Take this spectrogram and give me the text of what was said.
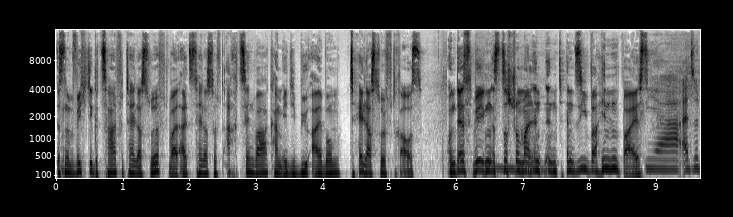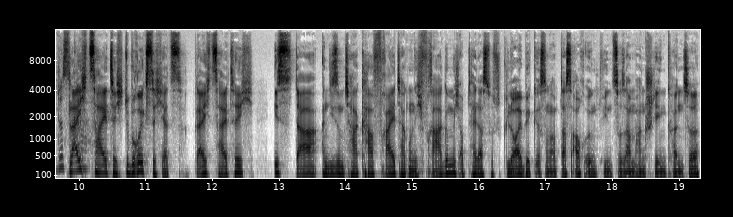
ist eine wichtige Zahl für Taylor Swift, weil als Taylor Swift 18 war, kam ihr Debütalbum Taylor Swift raus. Und deswegen ist das schon mal ein intensiver Hinweis. Ja, also das Gleichzeitig, du beruhigst dich jetzt. Gleichzeitig ist da an diesem Tag Karfreitag und ich frage mich, ob Taylor Swift gläubig ist und ob das auch irgendwie in Zusammenhang stehen könnte,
